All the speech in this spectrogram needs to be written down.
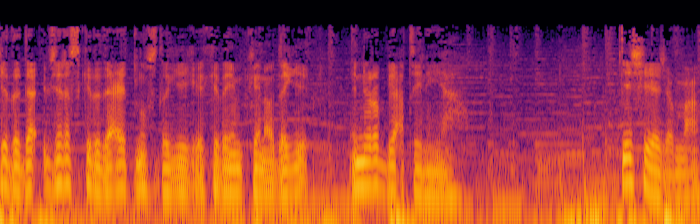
كذا جلست كذا دعيت نص دقيقة كذا يمكن أو دقيقه انه ربي يعطيني إياها. إيش هي يا جماعة؟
